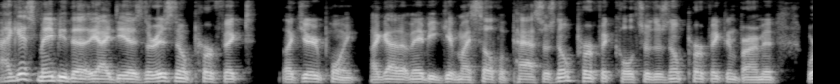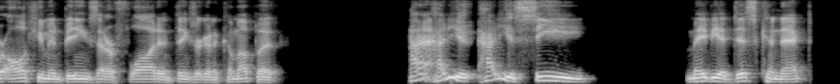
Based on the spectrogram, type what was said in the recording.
i guess maybe the, the idea is there is no perfect like your point i gotta maybe give myself a pass. There's no perfect culture there's no perfect environment. We're all human beings that are flawed and things are going to come up but how, how do you how do you see maybe a disconnect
